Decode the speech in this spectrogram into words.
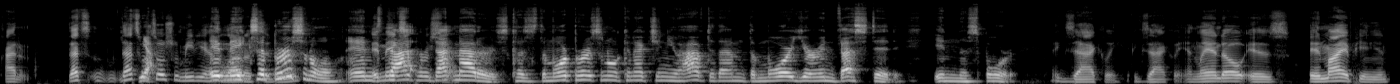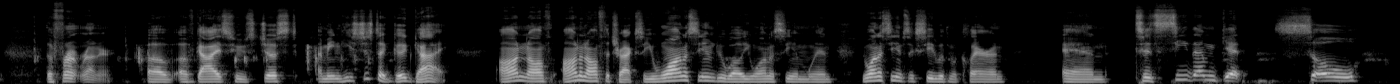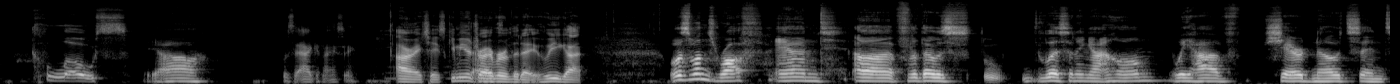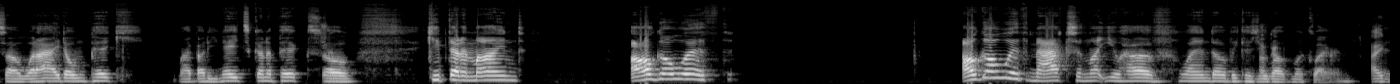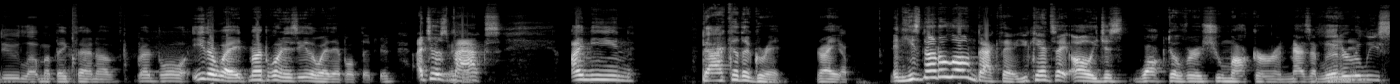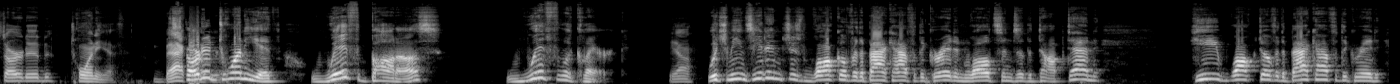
I don't know. That's that's what Yeah. social media has it makes it to do. personal and It makes it that, personal. that matters because the more personal connection you have to them the more you're invested in the sport Exactly, exactly. And Lando is in my opinion the front runner of of guys who's just I mean, he's just a good guy. On and off on and off the track. So you want to see him do well, you want to see him win. You want to see him succeed with McLaren and to see them get so close yeah was agonizing. All right, Chase, give me your That driver of the day. Who you got? well this one's rough and uh, for those listening at home we have shared notes and so what i don't pick my buddy nate's gonna pick so keep that in mind i'll go with I'll go with Max and let you have Lando because you Okay. love McLaren. I do love I'm a big fan of Red Bull. Either way, my point is either way they both did good. I chose Okay. Max. I mean, back of the grid, right? Yep. And he's not alone back there. You can't say, "Oh, he just walked over Schumacher and Mazepin." Literally started twentieth. Back and started twentieth with Bottas, with Leclerc, Yeah, which means he didn't just walk over the back half of the grid and waltz into the top ten. He walked over the back half of the grid,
